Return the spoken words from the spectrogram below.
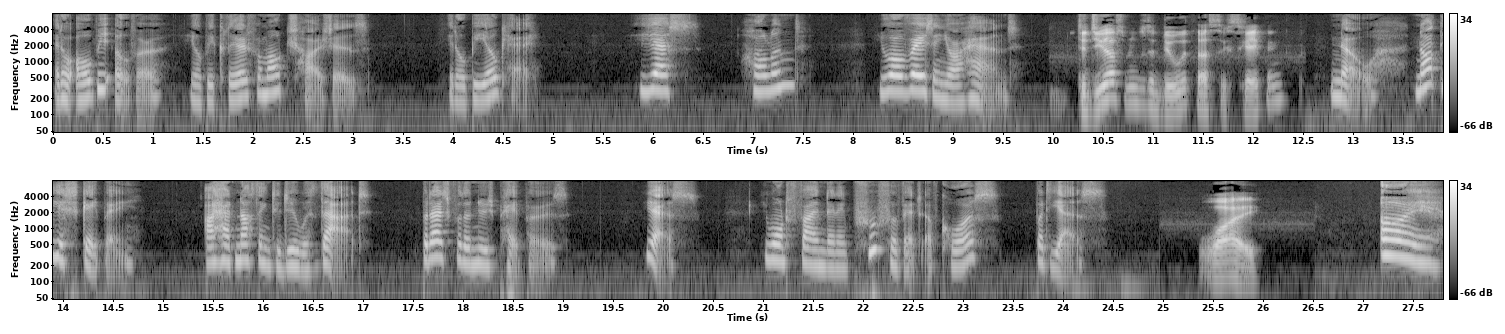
it'll all be over. You'll be cleared from all charges. It'll be okay. Yes, Holland? You are raising your hand. Did you have something to do with us escaping? No, not the escaping. I had nothing to do with that. But as for the newspapers, yes. You won't find any proof of it, of course, but yes. Why? I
